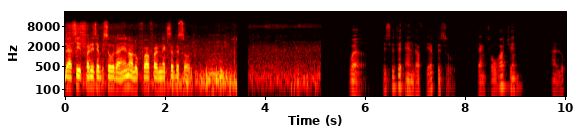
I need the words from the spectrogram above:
that's it for this episode, and you know, look forward for the next episode. Mm-hmm. Well, this is the end of the episode. Thanks for watching, and look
